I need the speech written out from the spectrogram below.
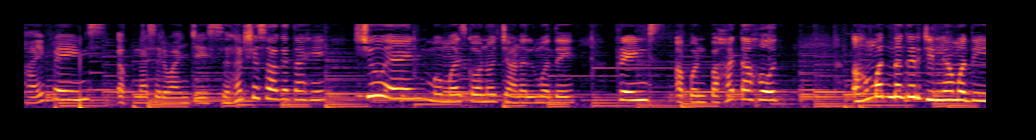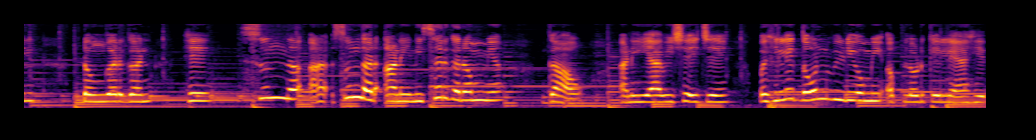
हाय फ्रेंड्स आपणा सर्वांचे सहर्ष स्वागत आहे शू अँड ममाज कॉनो चॅनलमध्ये फ्रेंड्स आपण पाहत आहोत अहमदनगर जिल्ह्यामधील डोंगरगण हे सुंदर सुंदर आणि निसर्गरम्य गाव. आणि याविषयीचे पहिले दोन व्हिडिओ मी अपलोड केले आहेत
